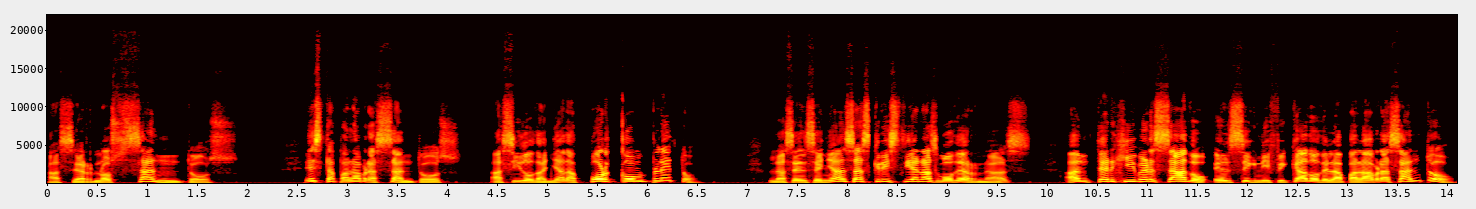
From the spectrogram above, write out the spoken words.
hacernos santos. Esta palabra santos ha sido dañada por completo. Las enseñanzas cristianas modernas han tergiversado el significado de la palabra santo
